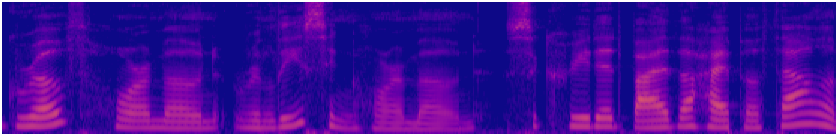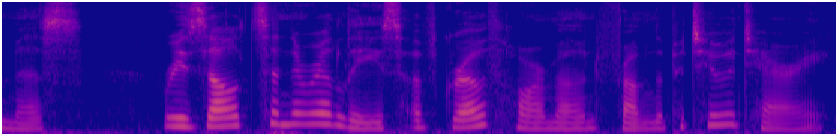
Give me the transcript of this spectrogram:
Growth hormone releasing hormone secreted by the hypothalamus results in the release of growth hormone from the pituitary.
